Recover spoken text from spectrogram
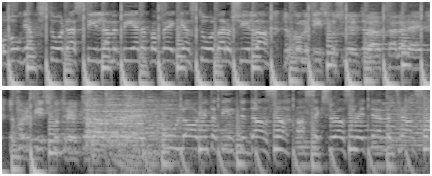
Och vågar inte stå där stilla med benet på väggen, stå där och chilla. Då kommer discosnuten. Bötfälla dig, då får du pisk på truten. Olagligt att inte dansa Asexuell, straight eller transa.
